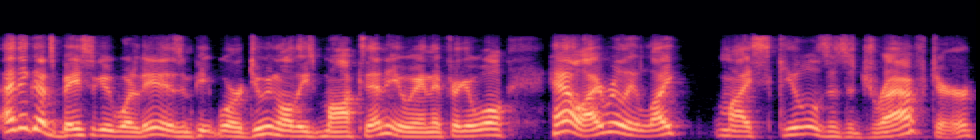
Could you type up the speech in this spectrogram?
I think that's basically what it is. And people are doing all these mocks anyway, and they figure, well, hell, I really like my skills as a drafter.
